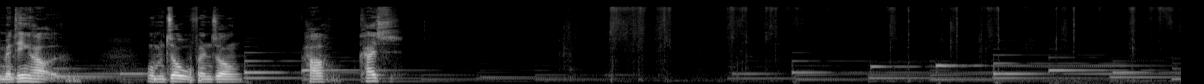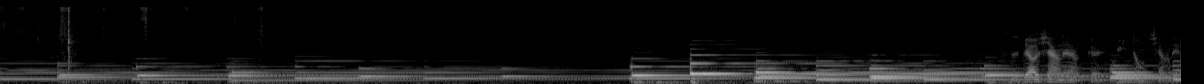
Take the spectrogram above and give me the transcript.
你们听好了，我们走五分钟。好，开始。指标向量跟运动向量，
